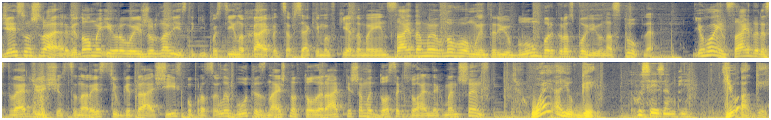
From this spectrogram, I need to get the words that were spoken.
Джейсон Шрайер, відомий ігровий журналіст, який постійно хайпиться всякими вкидами і інсайдами, в новому інтерв'ю Bloomberg розповів наступне. Його інсайдери стверджують, що сценаристів GTA 6 попросили бути значно толерантнішими до сексуальних меншинств. Why are you gay? Who says I'm gay? You are gay.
